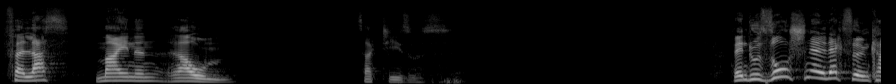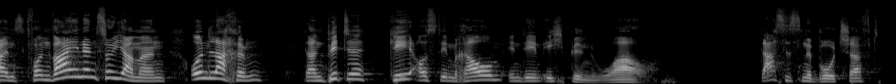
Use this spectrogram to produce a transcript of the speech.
verlass meinen Raum, sagt Jesus. Wenn du so schnell wechseln kannst von Weinen zu Jammern und Lachen, dann bitte geh aus dem Raum, in dem ich bin. Wow. Das ist eine Botschaft,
